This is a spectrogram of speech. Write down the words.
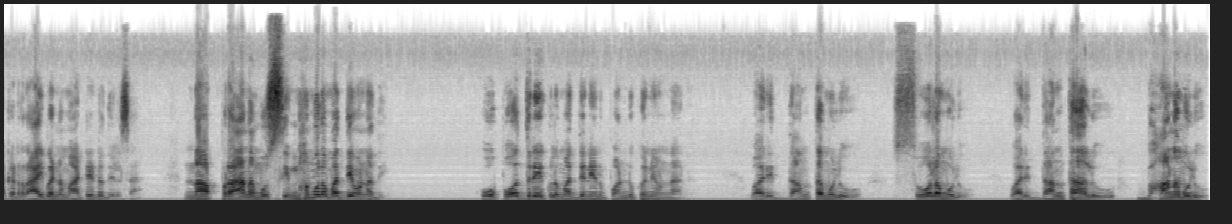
అక్కడ రాయబడిన మాట ఏంటో తెలుసా? నా ప్రాణము సింహముల మధ్య ఉన్నది. కోపోద్రేకుల మధ్య నేను పండుకొని ఉన్నాను. వారి దంతములు శూలములు వారి దంతాలు బాణములు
